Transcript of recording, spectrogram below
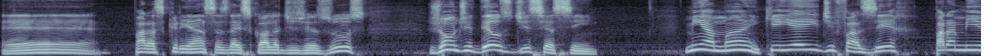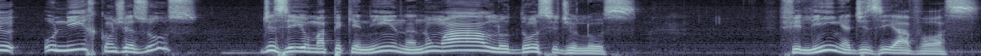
É, para as crianças da escola de Jesus, João de Deus disse assim: minha mãe, que hei de fazer para me unir com Jesus? Dizia uma pequenina num halo doce de luz. Filhinha, dizia a voz,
